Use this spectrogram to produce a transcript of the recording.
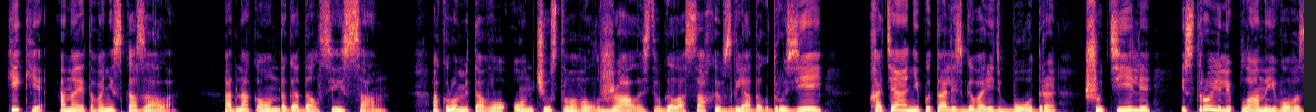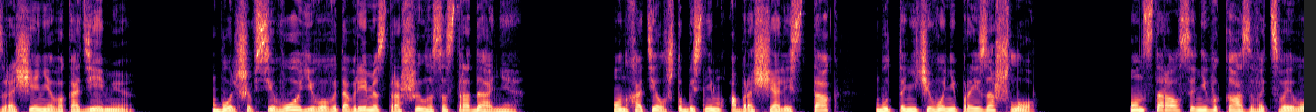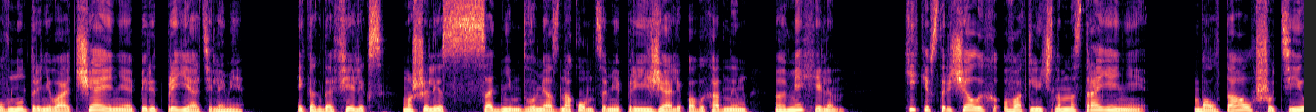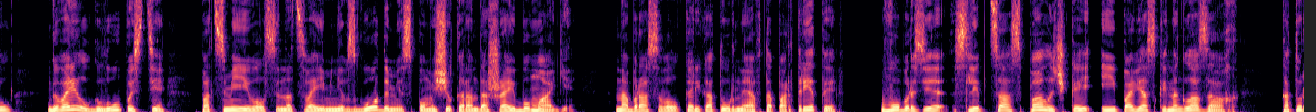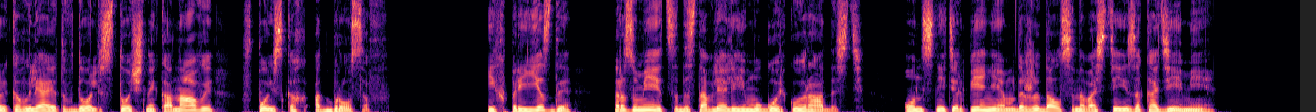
Кики она этого не сказала, однако он догадался и сам. А кроме того, он чувствовал жалость в голосах и взглядах друзей, хотя они пытались говорить бодро, шутили и строили планы его возвращения в академию. Больше всего его в это время страшило сострадание. Он хотел, чтобы с ним обращались так, будто ничего не произошло. Он старался не выказывать своего внутреннего отчаяния перед приятелями. И когда Феликс Машелес с одним-двумя знакомцами приезжали по выходным в Мехелен, Кики встречал их в отличном настроении. Болтал, шутил, говорил глупости, подсмеивался над своими невзгодами с помощью карандаша и бумаги, набрасывал карикатурные автопортреты в образе слепца с палочкой и повязкой на глазах, который ковыляет вдоль сточной канавы в поисках отбросов. Их приезды, разумеется, доставляли ему горькую радость. Он с нетерпением дожидался новостей из академии.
